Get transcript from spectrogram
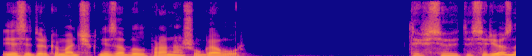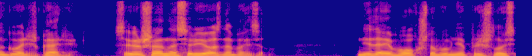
если только мальчик не забыл про наш уговор. Ты все это серьезно говоришь, Гарри? Совершенно серьезно, Безил. Не дай бог, чтобы мне пришлось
